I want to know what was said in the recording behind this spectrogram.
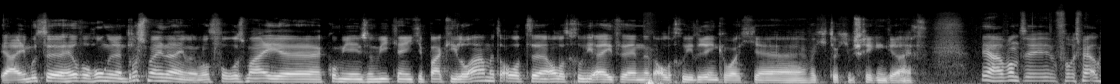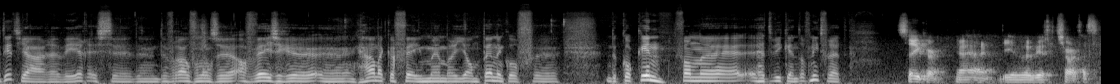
Ja, je moet uh, heel veel honger en dorst meenemen. Want volgens mij uh, kom je in zo'n weekendje een paar kilo aan met al het, uh, al het goede eten en met al het goede drinken wat je, wat je tot je beschikking krijgt. Ja, want volgens mij ook dit jaar weer is de, de, vrouw van onze afwezige uh, Hanacafé-member Jan Pennekoff de kokin van het weekend, of niet Fred? Zeker, ja, ja, die hebben we weer gecharterd.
